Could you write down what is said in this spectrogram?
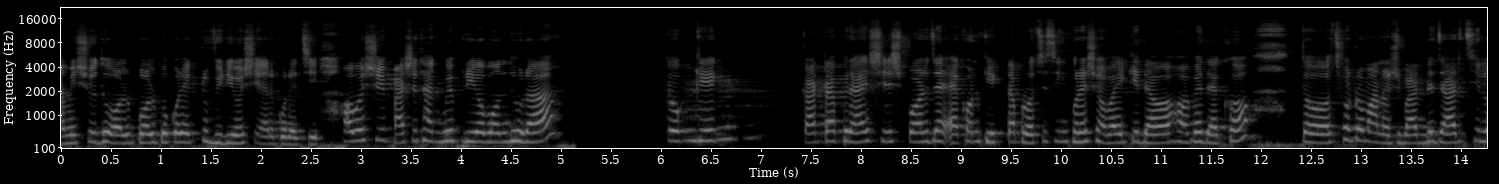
আমি শুধু অল্প অল্প করে একটু ভিডিও শেয়ার করেছি। অবশ্যই পাশে থাকবে প্রিয় বন্ধুরা। তো কেক কাটা প্রায় শেষ পর্যায়ে এখন কেকটা প্রসেসিং করে সবাইকে দেওয়া হবে, দেখো। তো ছোট মানুষ বার্থডে যার ছিল?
